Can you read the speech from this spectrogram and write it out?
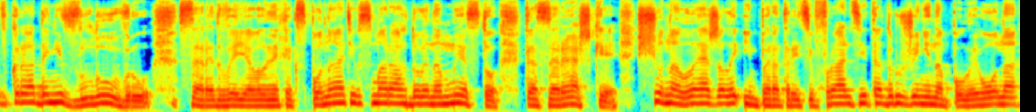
вкрадені з Лувру. Серед виявлених експонатів смарагдове намисто та сережки, що належали імператриці Франції та дружині Наполеона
